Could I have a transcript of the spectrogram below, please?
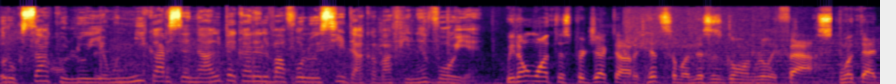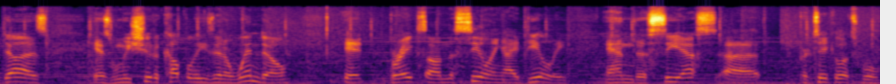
Rucsacul lui e un mic arsenal pe care îl va folosi dacă va fi nevoie. We don't want this projectile to hit someone. This is going really fast. What that does is when we shoot a couple of these in a window, it breaks on the ceiling ideally, and the CS uh, particulates will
